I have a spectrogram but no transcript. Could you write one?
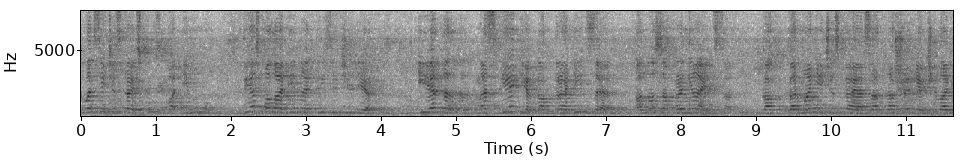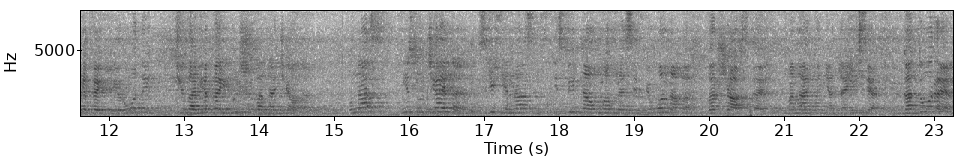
классическое искусство ему две с половиной тысячи лет. И это наследие, как традиция, оно сохраняется, как гармоническое соотношение человека и природы, человека и высшего начала. У нас не случайно среди нас действительно умовная Сергионова, Варшавская, монахиня Таисия, которая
